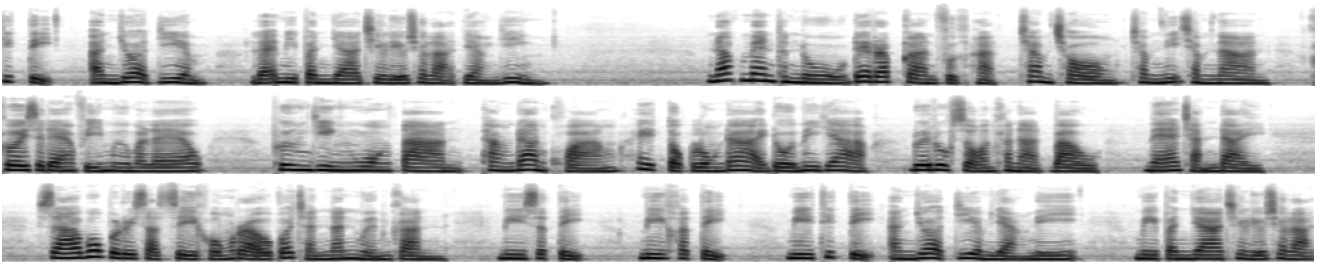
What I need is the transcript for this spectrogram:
ทิฏฐิอันยอดเยี่ยม และมีปัญญาเฉลียวฉลาดอย่างยิ่ง นักแม่นธนูได้รับการฝึกหัด ช่ำชอง ชำนิชำนาญ เคยแสดงฝีมือมาแล้ว พึงยิงงวงตาลทางด้านขวางให้ตกลงได้โดยไม่ยากด้วยลูกศรขนาดเบา แม้ฉันใด สาวกบริษัทสี่ของเราก็ฉันนั้นเหมือนกัน มีสติ มีคติ มีทิฏฐิอันยอดเยี่ยมอย่างนี้ มีปัญญาเฉลียวฉลาด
